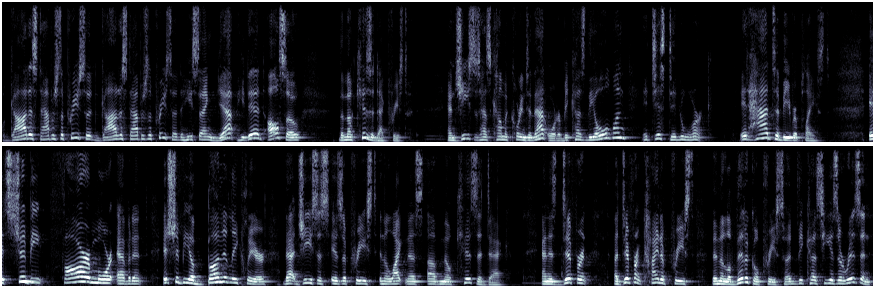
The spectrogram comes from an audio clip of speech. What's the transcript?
Well, God established the priesthood. God established the priesthood. And he's saying, yep, he did also the Melchizedek priesthood. And Jesus has come according to that order because the old one, it just didn't work. It had to be replaced. It should be far more evident, it should be abundantly clear that Jesus is a priest in the likeness of Melchizedek and is different a different kind of priest than the Levitical priesthood because he is arisen.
